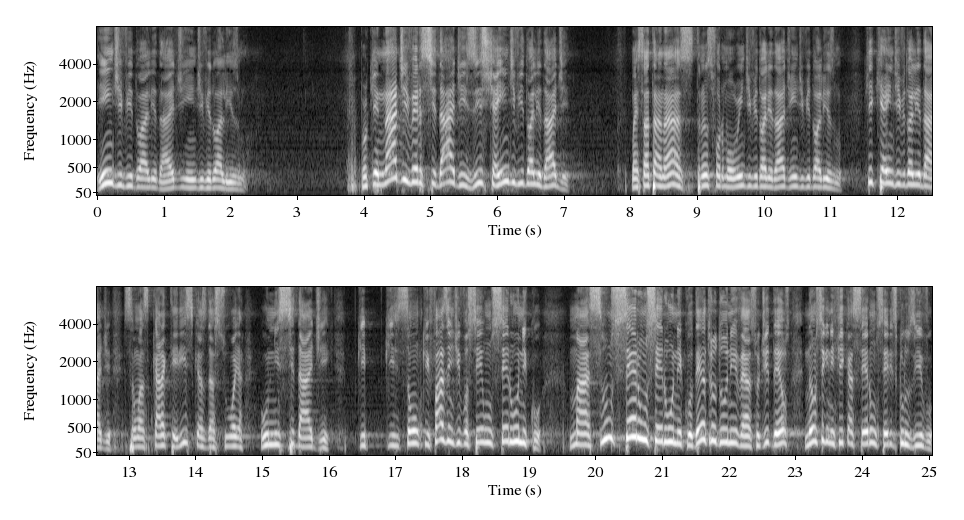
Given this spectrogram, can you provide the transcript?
individualidade e individualismo. Porque na diversidade existe a individualidade. Mas Satanás transformou individualidade em individualismo. O que é individualidade? São as características da sua unicidade, que, que, são, que fazem de você um ser único. Mas um ser um ser único dentro do universo de Deus não significa ser um ser exclusivo.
